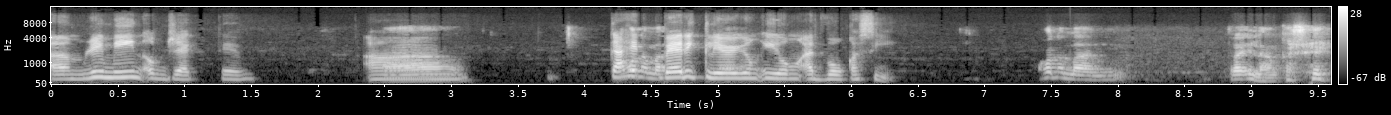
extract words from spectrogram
um, remain objective? Ah. Um, kahit Ako naman- very clear ah. yung iyong advocacy. Ako naman, try lang kasi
